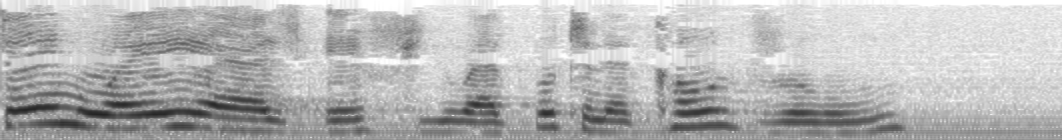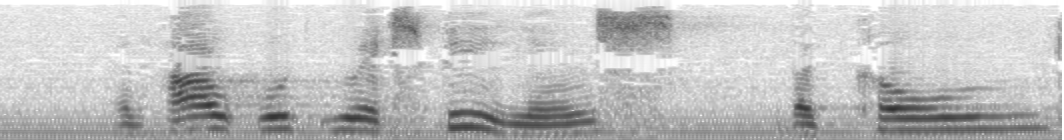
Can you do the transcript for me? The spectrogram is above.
same way as if you were put in a cold room, and how would you experience the cold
